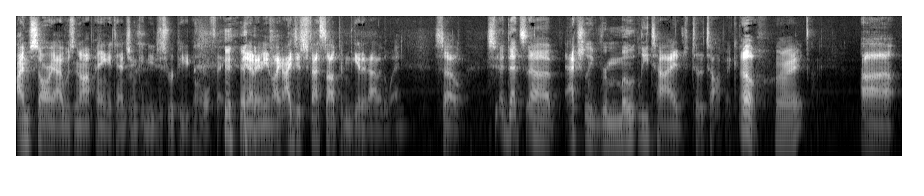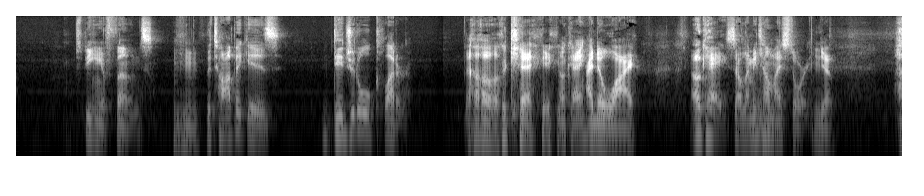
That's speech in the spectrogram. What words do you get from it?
I'm sorry, I was not paying attention. Can you just repeat the whole thing? You know what I mean? Like, I just fess up and get it out of the way. So so that's uh, actually remotely tied to the topic. Oh, all right. Speaking of phones, Mm-hmm. the topic is digital clutter. Oh, okay. Okay. I know why. Okay, so let me tell my story. Yeah.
